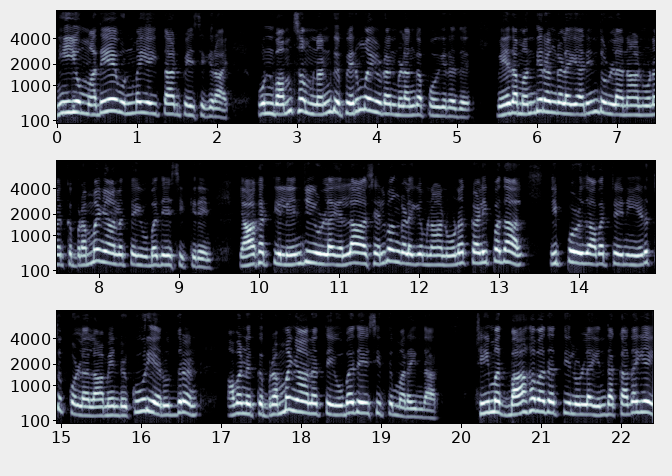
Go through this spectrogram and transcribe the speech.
நீயும் அதே உண்மையைத்தான் பேசுகிறாய். உன் வம்சம் நன்கு பெருமையுடன் விளங்கப் போகிறது. வேத மந்திரங்களை அறிந்துள்ள நான் உனக்கு பிரம்ம ஞானத்தை உபதேசிக்கிறேன். யாகத்தில் எஞ்சியுள்ள எல்லா செல்வங்களையும் நான் உனக்களிப்பதால் இப்பொழுது அவற்றை நீ எடுத்துக்கொள்ளலாம் என்று கூறிய ருத்ரன் அவனுக்கு பிரம்ம ஞானத்தை உபதேசித்து மறைந்தார். ஸ்ரீமத் பாகவதத்தில் உள்ள இந்த கதையை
